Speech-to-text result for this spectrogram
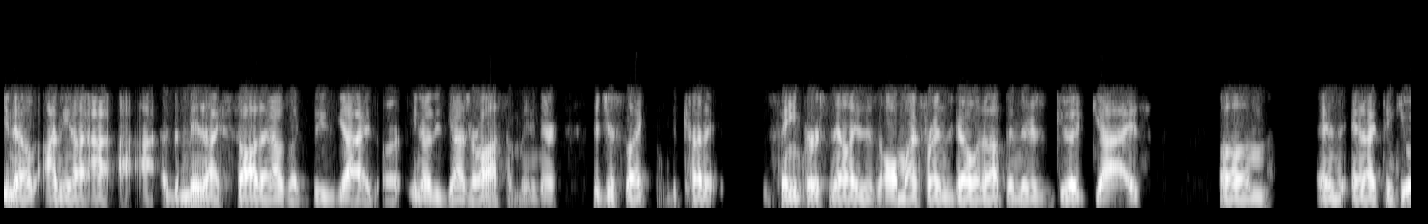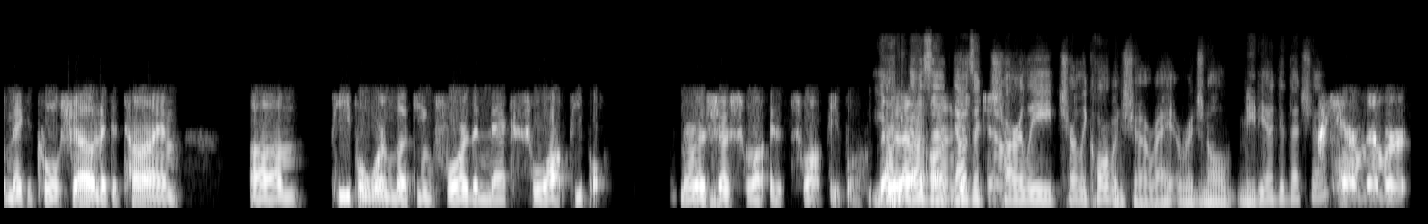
You know, I mean, I, I, I, the minute I saw that, I was like, these guys are, you know, these guys are awesome. I mean, they're, they're just like the kind of same personalities as all my friends growing up, and they're just good guys. Um, and and I think it would make a cool show. And at the time, um, people were looking for the next Swamp People. Remember the hmm. show Swamp? Swamp People. Yeah, that, that, was a, that was a Charlie Charlie Corwin show, right? Original Media did that show. I can't remember.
